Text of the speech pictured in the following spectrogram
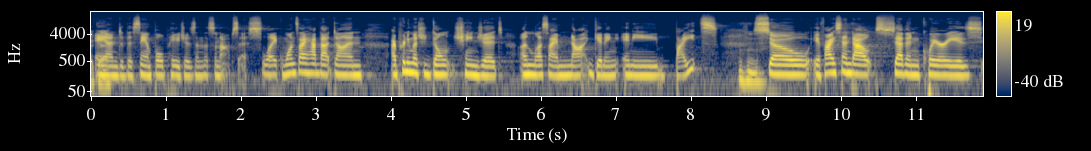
Okay. and the sample pages and the synopsis. Like once I have that done, I pretty much don't change it unless I'm not getting any bites. So if I send out seven queries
